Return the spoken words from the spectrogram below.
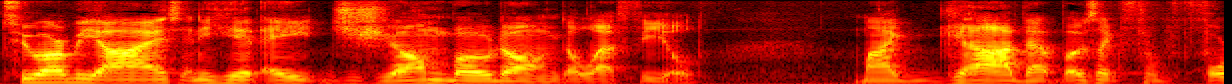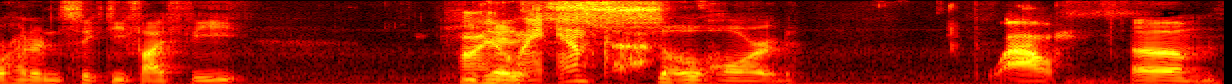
two RBIs, and he hit a jumbo dong to left field. My God, that was like 465 feet. He hit it so hard. Wow. Um,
